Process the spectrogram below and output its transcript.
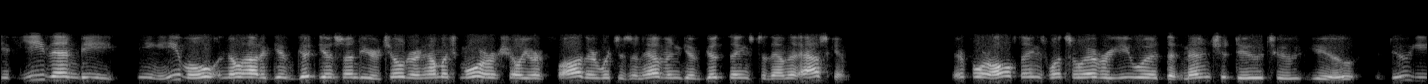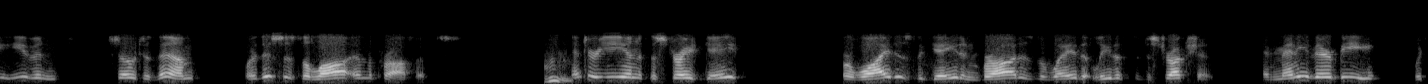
If ye then be being evil know how to give good gifts unto your children, how much more shall your Father which is in heaven give good things to them that ask him? Therefore, all things whatsoever ye would that men should do to you, do ye even so to them, for this is the law and the prophets. Hmm. Enter ye in at the strait gate, for wide is the gate and broad is the way that leadeth to destruction, and many there be which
